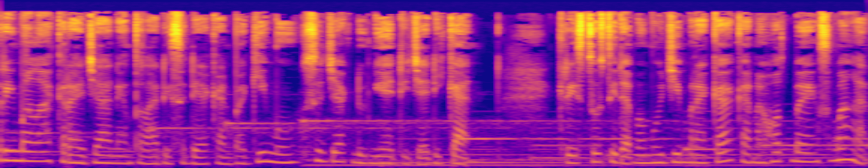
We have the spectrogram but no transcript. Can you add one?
terimalah kerajaan yang telah disediakan bagimu sejak dunia dijadikan. Kristus tidak memuji mereka karena khotbah yang semangat,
